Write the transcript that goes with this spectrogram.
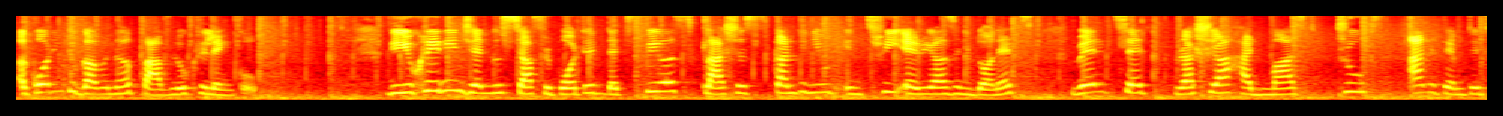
according to Governor Pavlo Kyrylenko. The Ukrainian General Staff reported that fierce clashes continued in three areas in Donetsk, where it said Russia had massed troops and attempted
